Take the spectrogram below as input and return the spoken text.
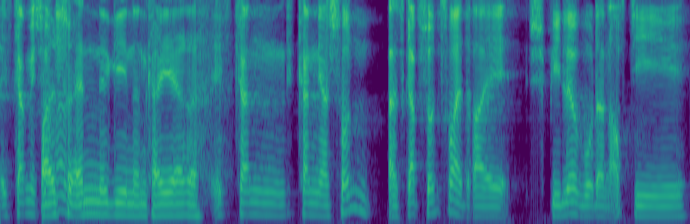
ich kann mich schon bald zu Ende gehenden Karriere. ich kann, kann ja schon, also es gab schon zwei, drei Spiele, wo dann auch die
